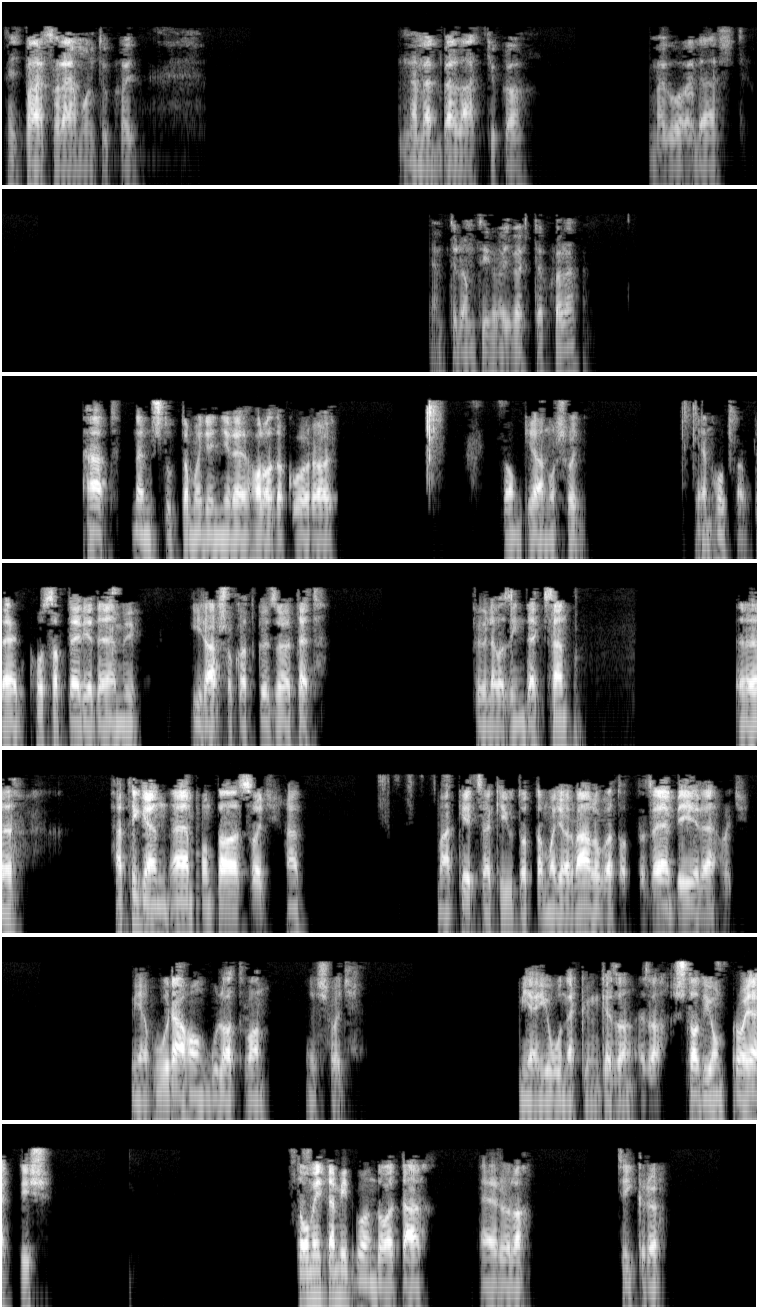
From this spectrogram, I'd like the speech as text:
egy párszor elmondtuk, hogy nem ebben látjuk a megoldást. Nem tudom, ti hogy vagytok vele. Hát nem is tudtam, hogy ennyire halad a korral Frank János, hogy ilyen hosszabb, ter- hosszabb terjedelmű írásokat közöltet, főleg az Indexen. Hát igen, elmondta az, hogy hát már kétszer kijutott a magyar válogatott az EB-re, hogy milyen húrá hangulat van, és hogy milyen jó nekünk ez a, ez a stadion projekt is. Tomi, te mit gondoltál erről a cikkről,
